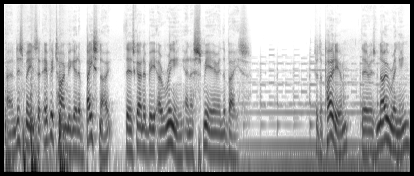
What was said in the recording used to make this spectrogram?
And this means that every time you get a bass note, there's going to be a ringing and a smear in the bass. To the podium, there is no ringing,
